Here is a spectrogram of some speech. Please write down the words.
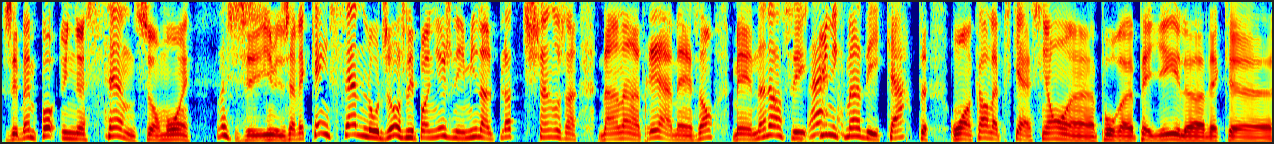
J'ai même pas une scène sur moi. J'avais 15 scènes l'autre jour, je l'ai pogné, je l'ai mis dans le plat de change en- dans l'entrée à la maison. Mais non, non, c'est Ah. uniquement des cartes ou encore l'application euh, pour euh, payer là, avec, euh,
